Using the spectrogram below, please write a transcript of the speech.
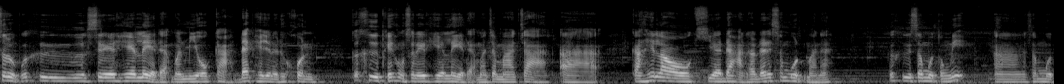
สรุปก็คือเซเลเทเลตอะมันมีโอกาสได้เพชรอยู่นะทุกคน ก็คือเพชรของเซเลเทเลตอะมันจะมาจาก อ่า การให้เราเคลียร์ด่านเราได้สมุดมานะ ก็คือสมุดตรงนี้ สมุด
